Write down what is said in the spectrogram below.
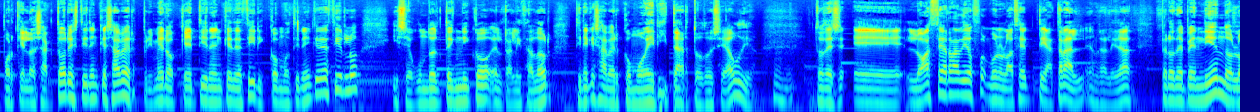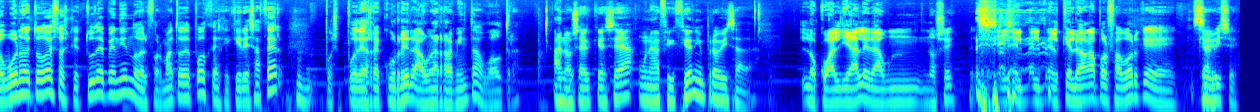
Porque los actores tienen que saber, primero, qué tienen que decir y cómo tienen que decirlo, y segundo, el técnico, el realizador, tiene que saber cómo editar todo ese audio. Entonces, eh, lo hace radio, bueno, lo hace teatral en realidad, pero dependiendo, lo bueno de todo esto es que tú, dependiendo del formato de podcast que quieres hacer, pues puedes recurrir a una herramienta o a otra. A no ser que sea una ficción improvisada. Lo cual ya le da un, no sé, el, el- el- el que lo haga, por favor, que, que Sí. avise.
